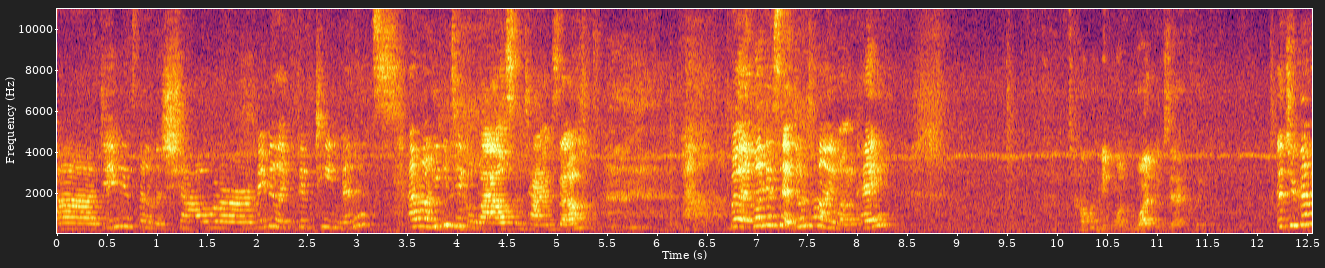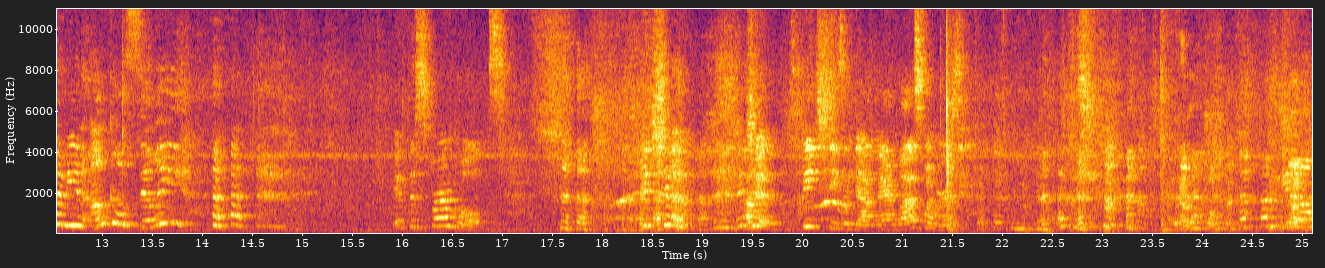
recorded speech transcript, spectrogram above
Uh, Damien's been in the shower, maybe like 15 minutes? I don't know, he can take a while sometimes, though. But like I said, don't tell anyone, okay? Tell anyone what exactly? That you're gonna be an uncle, silly! if the sperm holds. It should. It should. Beach season down there. A lot of swimmers. you know,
